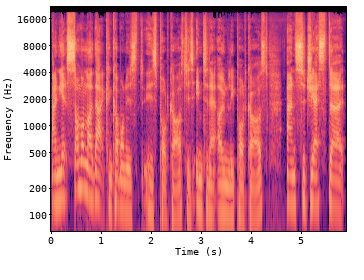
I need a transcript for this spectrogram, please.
and yet someone like that can come on his his podcast, his internet only podcast, and suggest that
